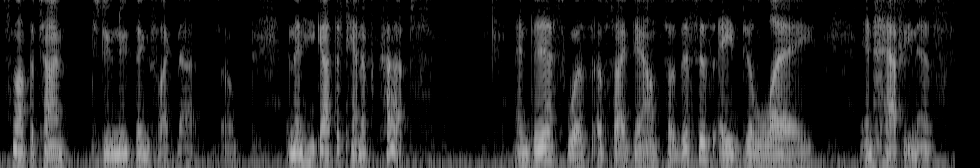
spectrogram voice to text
It's not the time to do new things like that. So, and then he got the 10 of cups. And this was upside down. So this is a delay in happiness.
